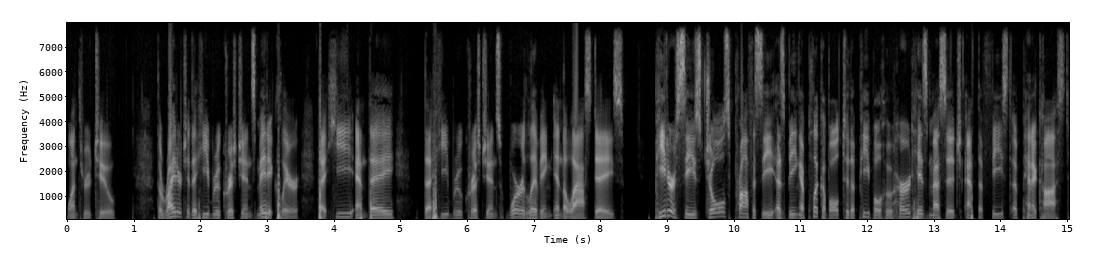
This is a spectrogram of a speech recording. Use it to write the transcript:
1 through 2. The writer to the Hebrew Christians made it clear that he and they, the Hebrew Christians, were living in the last days. Peter sees Joel's prophecy as being applicable to the people who heard his message at the feast of Pentecost.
